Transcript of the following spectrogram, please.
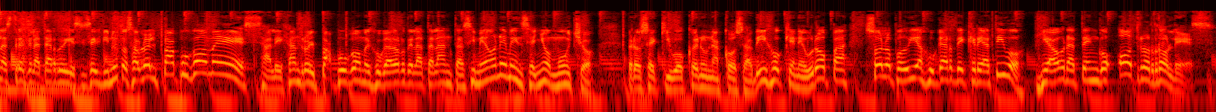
las 3 de la tarde, 16 minutos. Habló el Papu Gómez. Alejandro el Papu Gómez, jugador del Atalanta. Simeone me enseñó mucho, pero se equivocó en una cosa. Dijo que en Europa solo podía jugar de creativo y ahora tengo otros roles.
